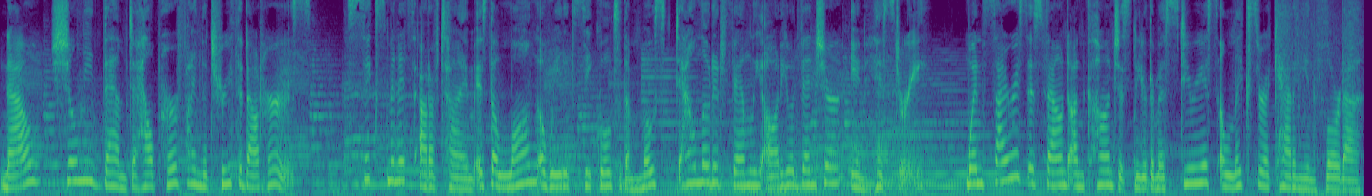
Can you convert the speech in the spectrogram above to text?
Now, she'll need them to help her find the truth about hers. Six Minutes Out of Time is the long awaited sequel to the most downloaded family audio adventure in history. When Cyrus is found unconscious near the mysterious Elixir Academy in Florida,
